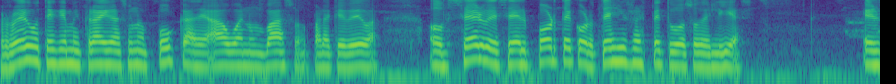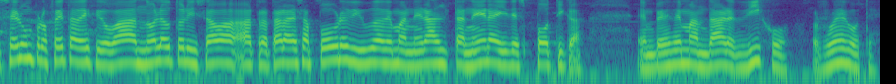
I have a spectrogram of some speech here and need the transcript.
ruégote que me traigas una poca de agua en un vaso para que beba. Obsérvese el porte cortés y respetuoso de Elías. El ser un profeta de Jehová no le autorizaba a tratar a esa pobre viuda de manera altanera y despótica. En vez de mandar, dijo, ruégote.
